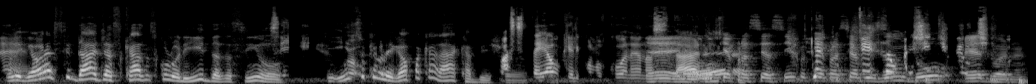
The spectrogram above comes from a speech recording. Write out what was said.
né? legal é a cidade, as casas coloridas, assim. O, Sim, isso que é o legal pra caraca, bicho. pastel que ele colocou, né, na É, cidade. ele falou que é pra ser assim porque é pra ser a visão a do o Tim Edward, né?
